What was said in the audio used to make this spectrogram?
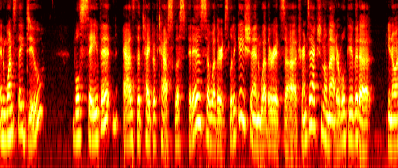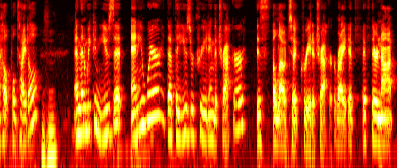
And once they do, we'll save it as the type of task list it is. So whether it's litigation, whether it's a transactional matter, we'll give it a, you know, a helpful title. Mm-hmm. And then we can use it anywhere that the user creating the tracker is allowed to create a tracker, right? If, if they're not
